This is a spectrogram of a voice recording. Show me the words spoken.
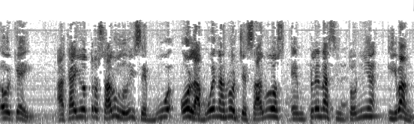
Ok, acá hay otro saludo, dice, hola, buenas noches, saludos en plena sintonía, Iván.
